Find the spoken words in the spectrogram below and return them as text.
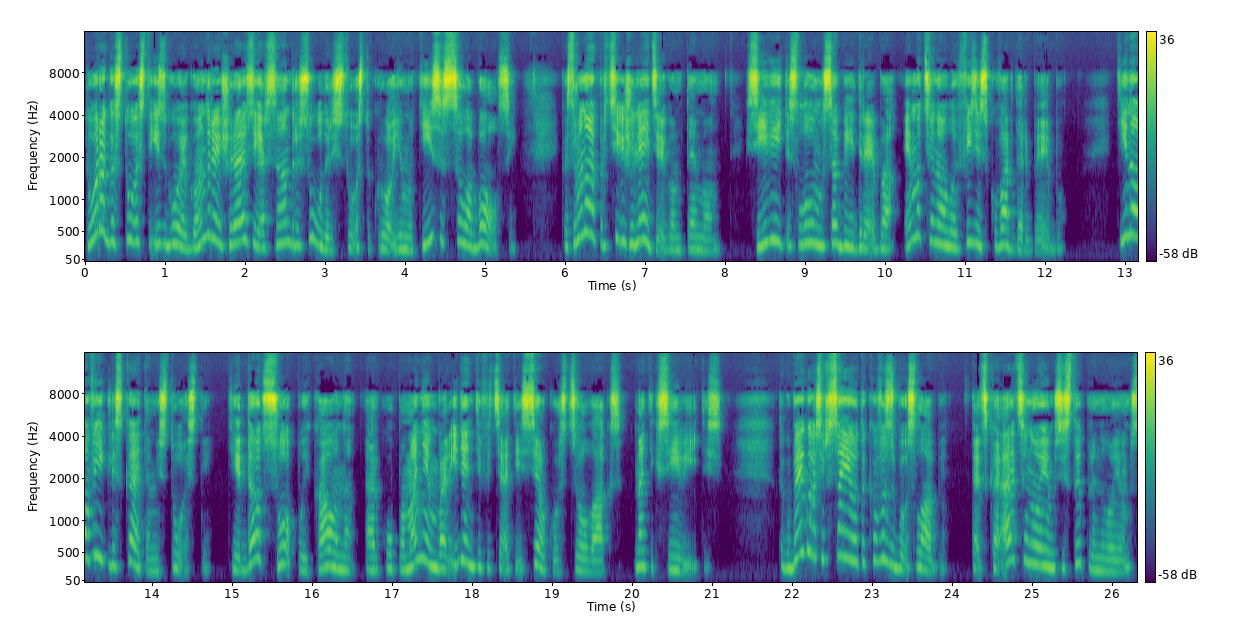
Toraga stosti izgoja gondriešu reizi ar Sandra Sūdris stostu krojumu Tīsas sala bolsi, kas runāja par cīži leidzīgom temom - sīvītes lūmu sabiedrībā, emocionālo fizisku vardarbību. Tī nav viegli skaitami stosti. Tī ir daudz sopu i kauna, ar kū pa maņem var identificētīs sev kurs cilvēks, ne tik sīvītis. Tak beigās ir sajūta, ka viss būs labi. Tāds kā aicinojums ir stiprinojums,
